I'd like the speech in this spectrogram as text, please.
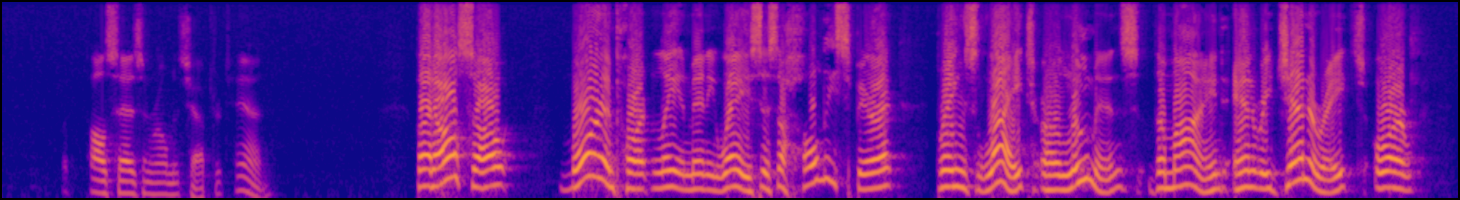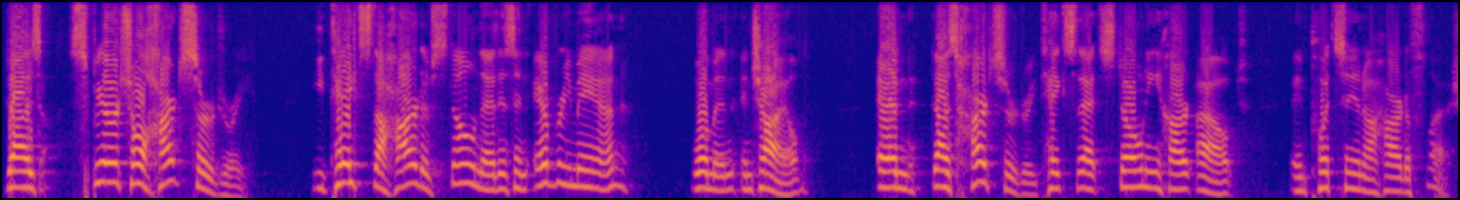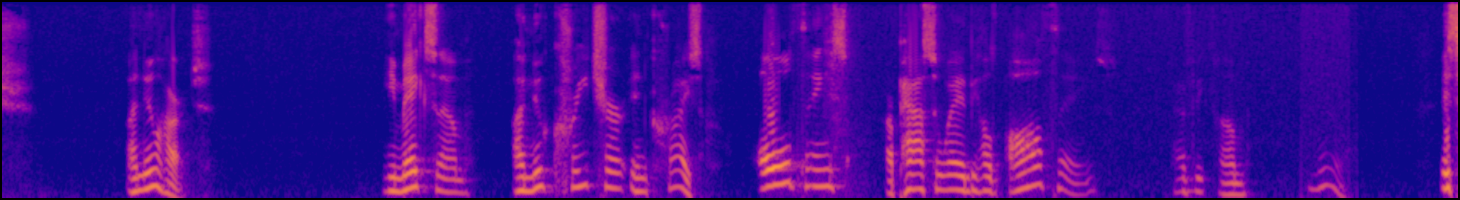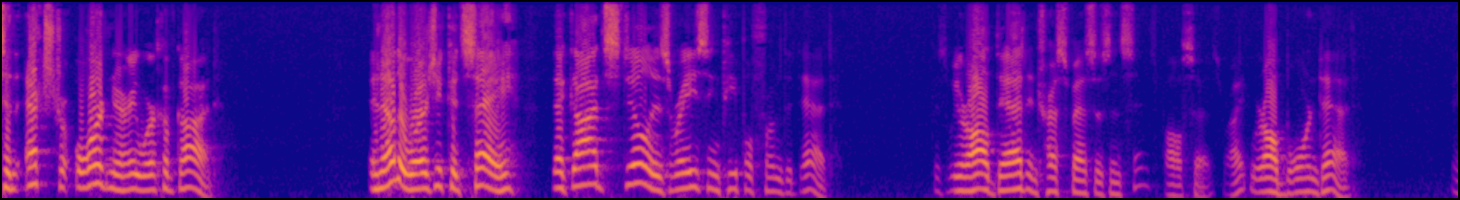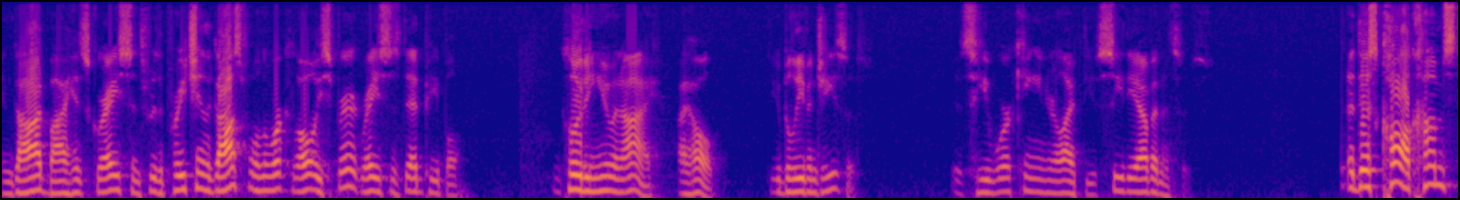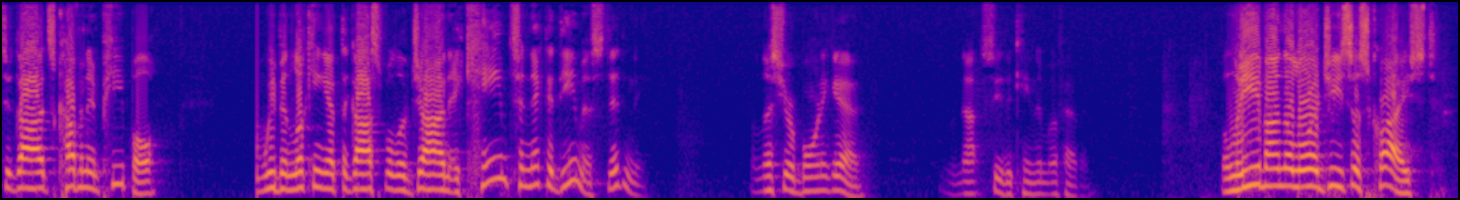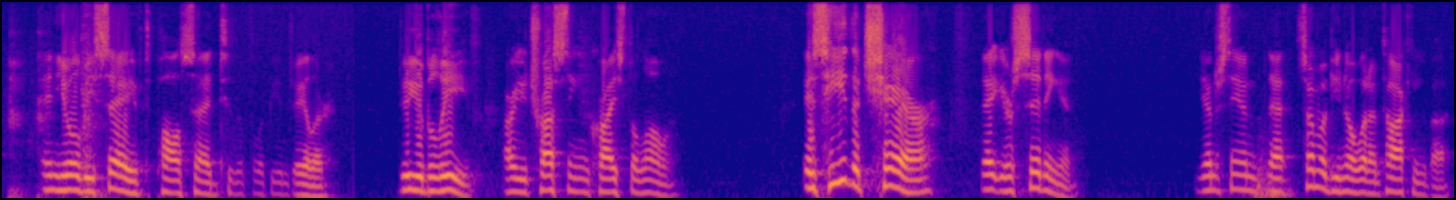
Paul says in Romans chapter 10. But also, more importantly, in many ways, is the Holy Spirit brings light or illumines the mind and regenerates or does spiritual heart surgery. He takes the heart of stone that is in every man, woman, and child and does heart surgery, takes that stony heart out and puts in a heart of flesh, a new heart. He makes them a new creature in Christ. Old things are passed away, and behold, all things have become new. It's an extraordinary work of God. In other words, you could say that God still is raising people from the dead. Because we are all dead in trespasses and sins, Paul says, right? We're all born dead. And God, by His grace and through the preaching of the gospel and the work of the Holy Spirit, raises dead people, including you and I, I hope. Do you believe in Jesus? Is He working in your life? Do you see the evidences? This call comes to God's covenant people. We've been looking at the Gospel of John. It came to Nicodemus, didn't he? Unless you're born again, you will not see the kingdom of heaven. Believe on the Lord Jesus Christ, and you will be saved, Paul said to the Philippian jailer. Do you believe? Are you trusting in Christ alone? Is he the chair that you're sitting in. You understand that? Some of you know what I'm talking about.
